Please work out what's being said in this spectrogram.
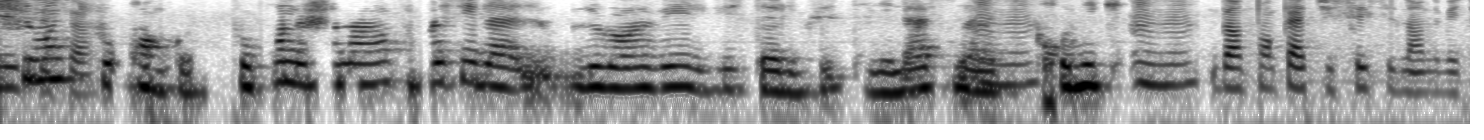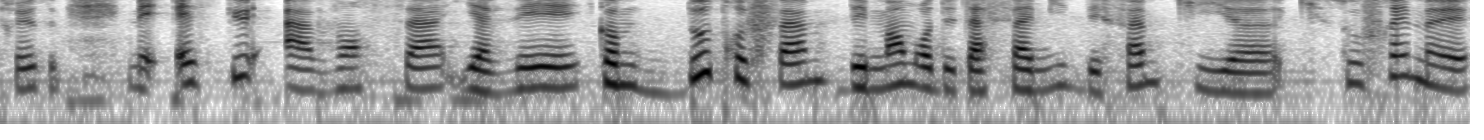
chemin qu'il faut prendre. Il faut prendre le chemin. Il ne faut pas essayer de l'enlever. Elle existe, elle existe, elle est là. C'est une maladie mhm. chronique. Mhm. Dans ton cas, tu sais que c'est de l'endométriose. Mais est-ce que avant ça, il y avait, comme d'autres femmes, des membres de ta famille, des femmes qui, euh, qui souffraient, mais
